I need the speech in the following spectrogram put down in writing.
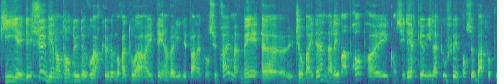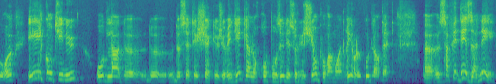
qui est déçu, bien entendu, de voir que le moratoire a été invalidé par la Cour suprême, mais euh, Joe Biden a les mains propres et considère qu'il a tout fait pour se battre pour eux, et il continue, au-delà de, de, cet échec juridique, à leur proposer des solutions pour amoindrir le coût de leur dette. Euh, ça fait des années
